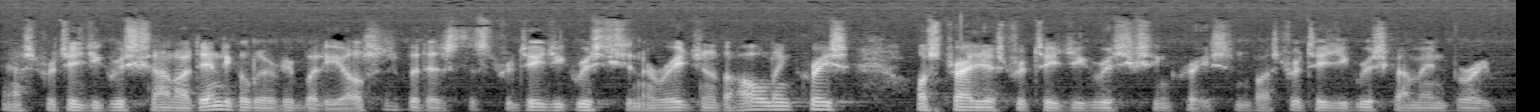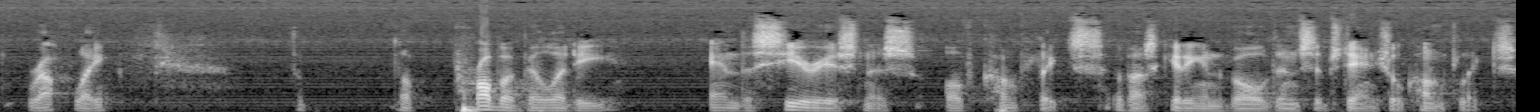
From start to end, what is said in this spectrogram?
Our strategic risks aren't identical to everybody else's, but as the strategic risks in the region of the whole increase, Australia's strategic risks increase. And by strategic risk, I mean very roughly the, the probability and the seriousness of conflicts, of us getting involved in substantial conflicts.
